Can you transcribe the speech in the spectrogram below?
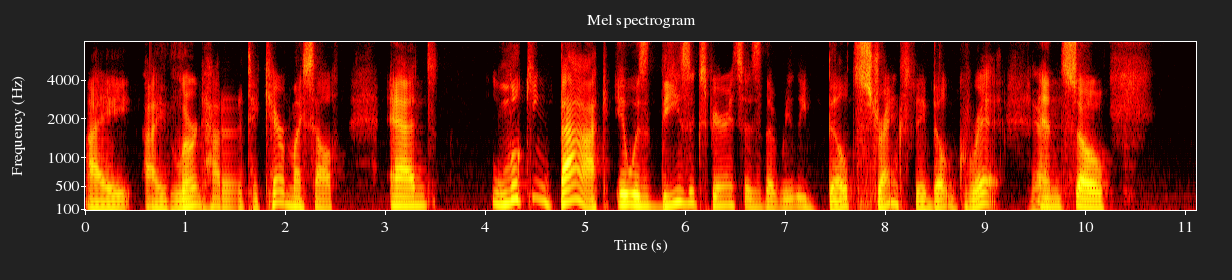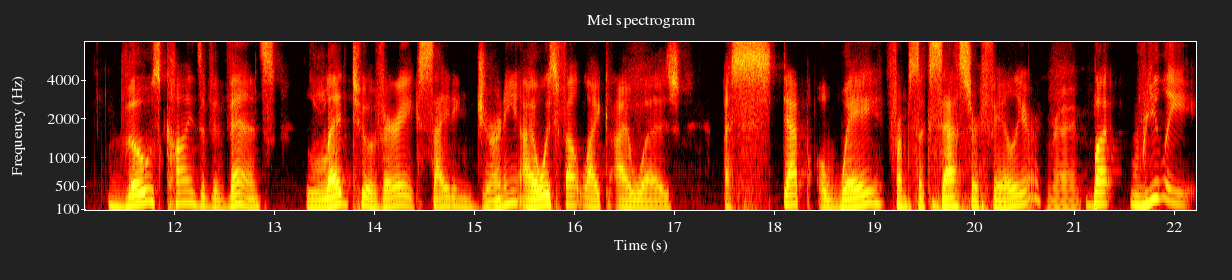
I I learned how to take care of myself. And looking back, it was these experiences that really built strength. They built grit. Yeah. And so those kinds of events led to a very exciting journey. I always felt like I was a step away from success or failure. right. But really,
